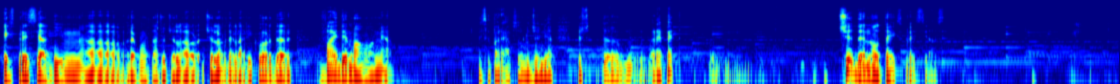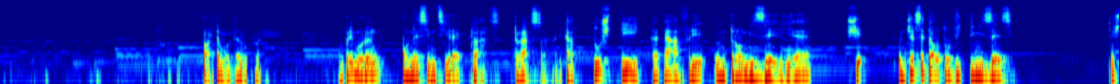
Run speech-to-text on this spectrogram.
expresia din uh, reportajul celor, celor de la Recorder, vai de mama mea? Mi se pare absolut genial. Deci, uh, repet, ce denotă expresia asta? Foarte multe lucruri. În primul rând, o nesimțire clas, clasă. Adică tu știi că te afli într-o mizerie și încerci să te autovictimizezi. Deci,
